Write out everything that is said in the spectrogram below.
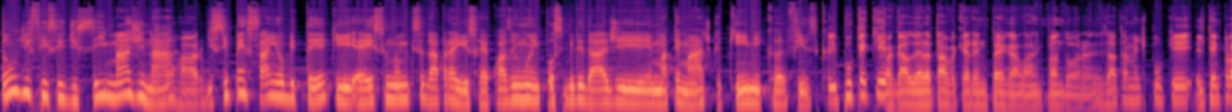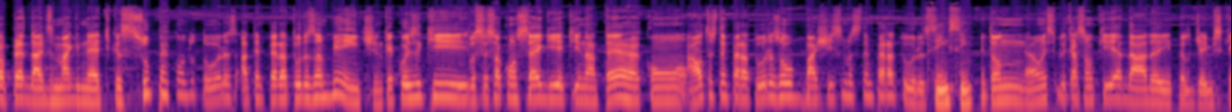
tão difíceis de se imaginar, de se pensar em obter, que é esse o nome que se dá para isso. É quase uma impossibilidade matemática, química, física. E por que, que a galera tava querendo pegar lá em Pandora? Exatamente porque ele tem propriedades magnéticas supercondutoras a temperaturas ambientes, que é coisa que você só consegue aqui na Terra com altas temperaturas ou baixíssimas temperaturas. Sim, sim. Então é uma explicação que é dada aí pelo James Cameron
